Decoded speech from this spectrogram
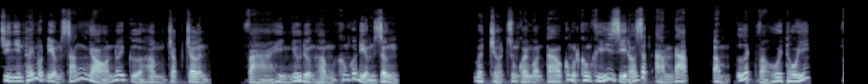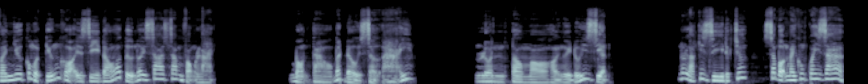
Chỉ nhìn thấy một điểm sáng nhỏ nơi cửa hầm chập chờn và hình như đường hầm không có điểm dừng. Bất chợt xung quanh bọn tao có một không khí gì đó rất ảm đạm, ẩm ướt và hôi thối, và như có một tiếng gọi gì đó từ nơi xa xăm vọng lại. Bọn tao bắt đầu sợ hãi. Luân tò mò hỏi người đối diện. Nó là cái gì được chứ? Sao bọn mày không quay ra?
